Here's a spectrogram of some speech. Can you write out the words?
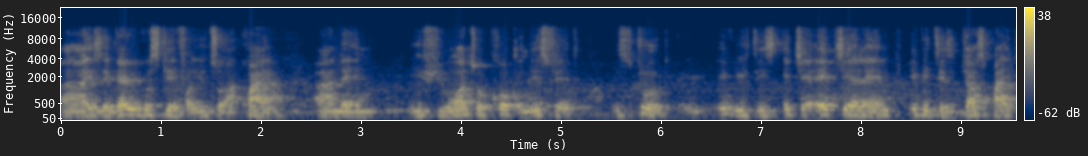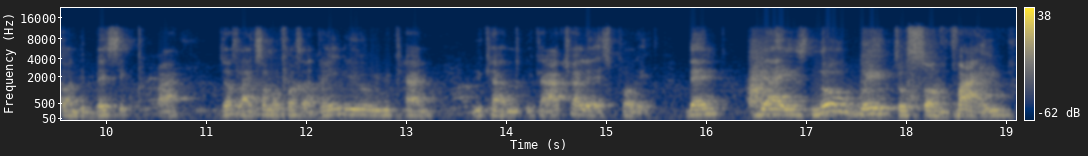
uh, is a very good skill for you to acquire. And then if you want to cope in this field, it's good. If it is HTML, if it is just Python, the basic part, just like some of us are doing, you you can you can you can actually explore it. Then there is no way to survive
